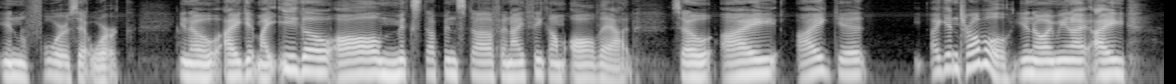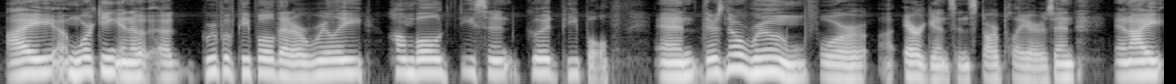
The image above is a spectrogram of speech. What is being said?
in force at work. You know, I get my ego all mixed up in stuff, and I think I'm all that. So I I get I get in trouble. You know, I mean, I I, I am working in a, a group of people that are really humble, decent, good people, and there's no room for uh, arrogance and star players. And and I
